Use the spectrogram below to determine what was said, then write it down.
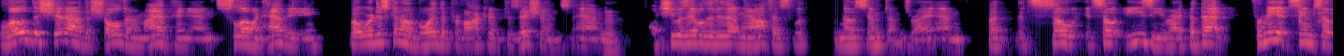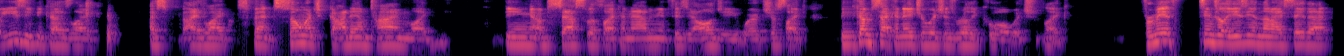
load the shit out of the shoulder, in my opinion, slow and heavy, but we're just going to avoid the provocative positions. And mm. like she was able to do that in the office with no symptoms, right? And but it's so it's so easy, right? But that for me, it seems so easy because like I, I like spent so much goddamn time like being obsessed with like anatomy and physiology where it's just like becomes second nature which is really cool which like for me it seems really easy. And then i say that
